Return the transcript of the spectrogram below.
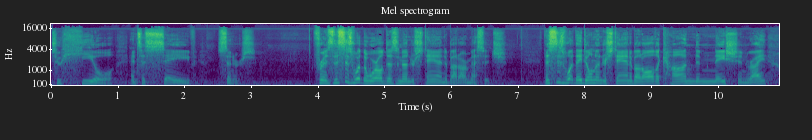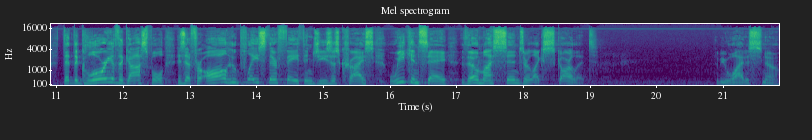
to heal and to save sinners. Friends, this is what the world doesn't understand about our message. This is what they don't understand about all the condemnation, right? That the glory of the gospel is that for all who place their faith in Jesus Christ, we can say, though my sins are like scarlet, they'll be white as snow.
